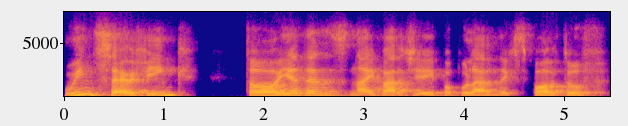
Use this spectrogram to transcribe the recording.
Windsurfing to jeden z najbardziej popularnych sportów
